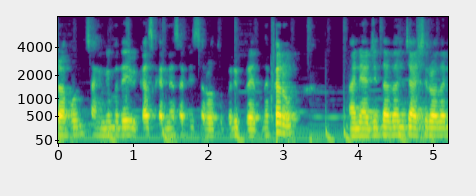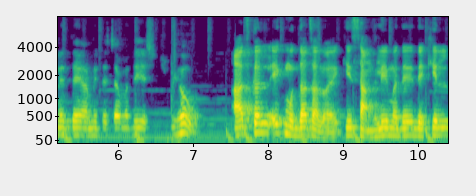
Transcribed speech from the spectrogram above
राबवून सांगलीमध्ये विकास करण्यासाठी सर्वतोपरी प्रयत्न करू आणि अजितदादांच्या आशीर्वादाने ते आम्ही त्याच्यामध्ये यशस्वी होऊ. आजकाल एक मुद्दा चालू आहे की सांगलीमध्ये देखील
